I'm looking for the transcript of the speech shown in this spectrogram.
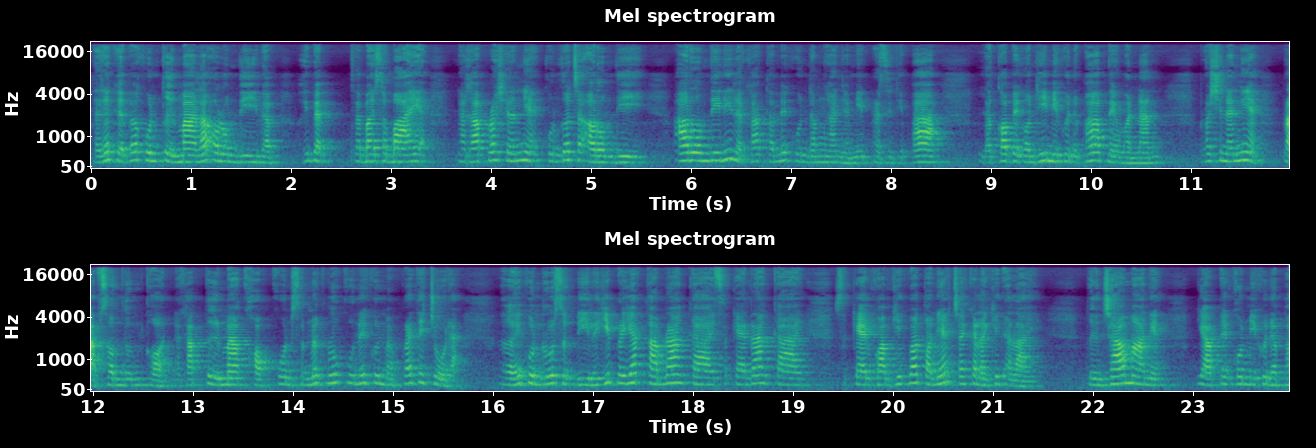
แต่ถ้าเกิดว่าคุณตื่นมาแล้วอารมณ์ดีแบบเฮ้ยแบบสบายๆอะนะครับ เพราะฉะนั้นเนี่ยคุณก็จะอารมณ์ดี อารมณ์ดีนี่แหละครับทำให้คุณทำงานอย่างมีประสิทธิภาพ แล้วก็เป็นคนที่มีคุณภาพในวันนั้น เพราะฉะนั้นเนี่ยปรับสมดุลก่อนนะครับ ตื่นมาขอบคุณสำนึกรู้คุณให้คุณแบบ gratitude อะเออให้คุณรู้สึกดีระยิบระยับตามร่างกาย สแกนร่างกาย สแกนความคิดว่าตอนนี้ฉันกำลังคิดอะไร ตื่นเช้ามาเนี่ยอยากเป็นคนมีคุณภ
